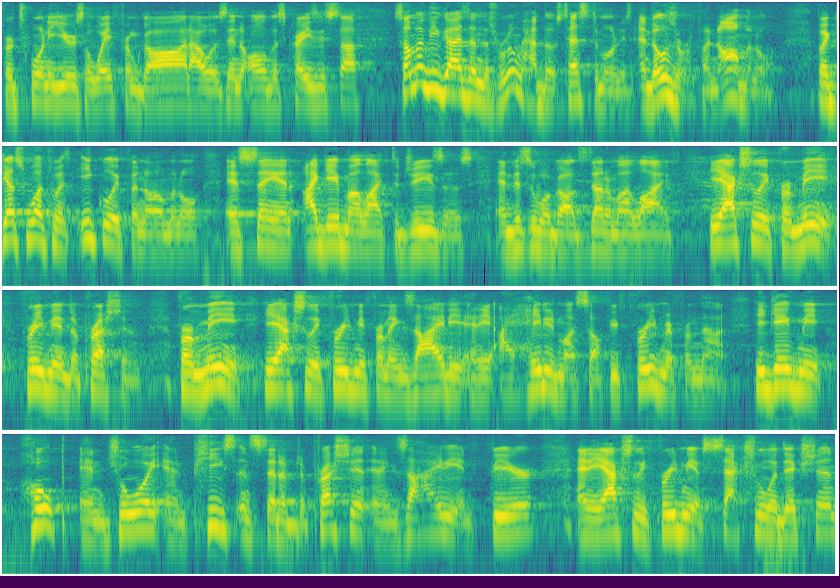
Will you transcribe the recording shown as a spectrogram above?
for 20 years away from God. I was in all this crazy stuff. Some of you guys in this room had those testimonies, and those are phenomenal. But guess what was equally phenomenal is saying, I gave my life to Jesus, and this is what God's done in my life. He actually, for me, freed me in depression. For me, He actually freed me from anxiety, and he, I hated myself. He freed me from that. He gave me hope and joy and peace instead of depression and anxiety and fear. And He actually freed me of sexual addiction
